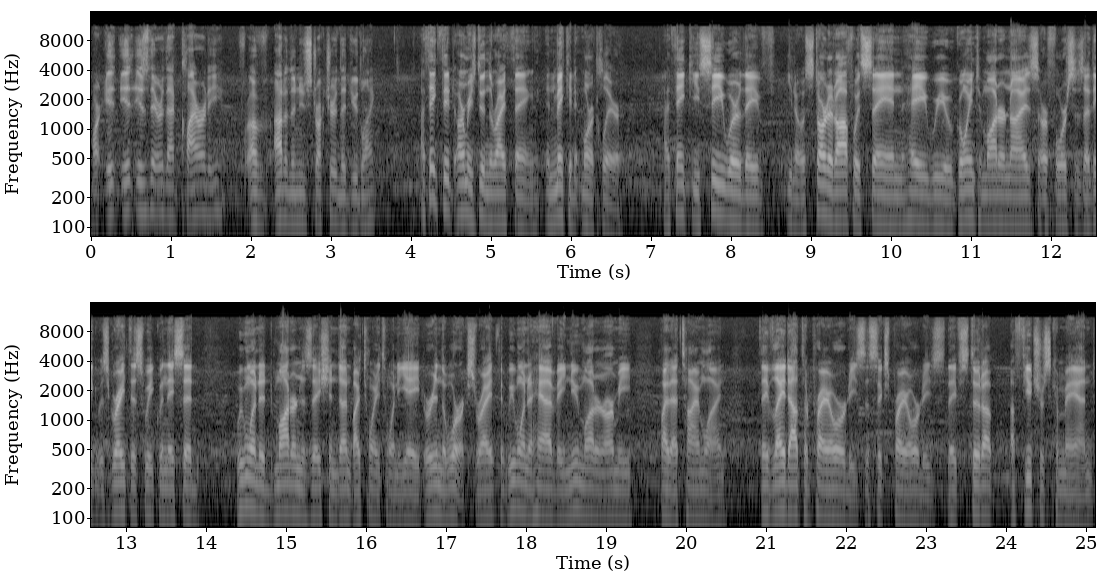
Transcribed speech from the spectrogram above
are, is, is there that clarity of out of the new structure that you'd like? I think the Army's doing the right thing in making it more clear. I think you see where they've you know, started off with saying, hey, we are going to modernize our forces. I think it was great this week when they said we wanted modernization done by 2028, or in the works, right? That we want to have a new modern army by that timeline. They've laid out their priorities, the six priorities. They've stood up a futures command.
